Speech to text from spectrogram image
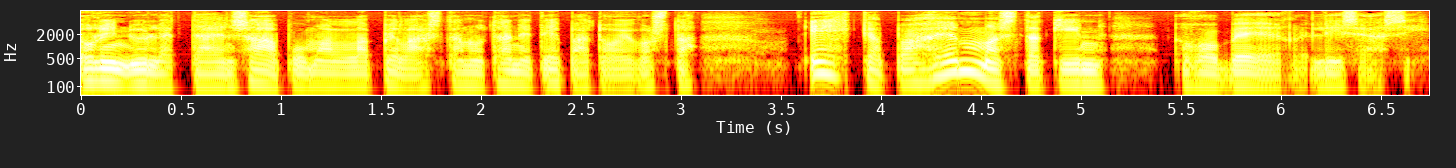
olin yllättäen saapumalla pelastanut hänet epätoivosta, ehkä pahemmastakin, Robert lisäsi.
